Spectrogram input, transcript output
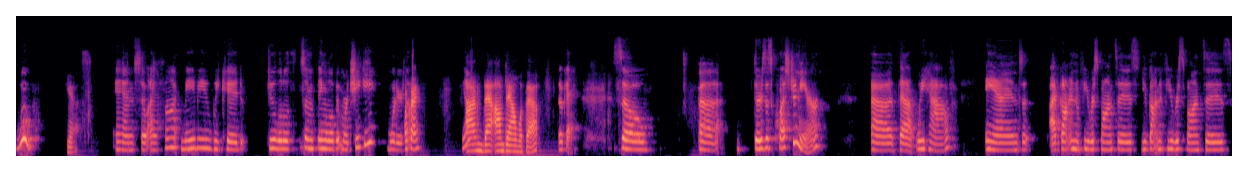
Woo! Yes. And so I thought maybe we could do a little something a little bit more cheeky. What are your thoughts? Okay. Yeah. I'm down. I'm down with that. Okay. So uh, there's this questionnaire uh, that we have, and I've gotten a few responses. You've gotten a few responses,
